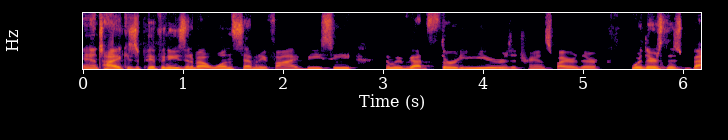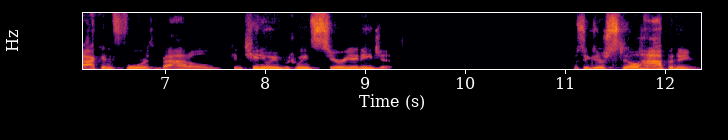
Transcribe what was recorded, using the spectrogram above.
Antiochus Epiphanes in about 175 BC. And we've got 30 years that transpire there where there's this back and forth battle continuing between Syria and Egypt. Those things are still happening.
